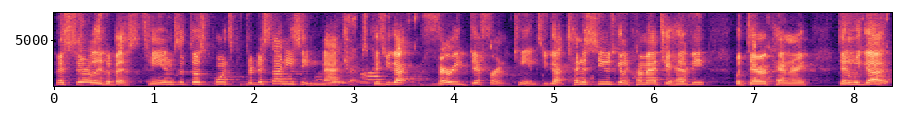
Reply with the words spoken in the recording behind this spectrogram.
necessarily the best teams at those points, but they're just not easy matchups because you got very different teams. You got Tennessee who's going to come at you heavy with Derrick Henry. Then we got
